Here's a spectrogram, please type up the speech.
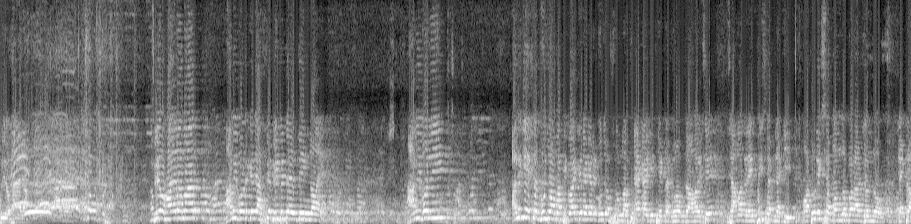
প্রিয় ভাইরা প্রিয় ভাইরা আমার, আমি মনে করি আজকে বিপদের দিন নয়। আমি বলি অনেকে একটা গুজব আপনি কয়েকদিন আগে গুজব শুনলাম এক আইডি থেকে একটা গুজব দেওয়া হয়েছে যে আমাদের এমপি সাহেব নাকি অটোরিকশা বন্ধ করার জন্য একটা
